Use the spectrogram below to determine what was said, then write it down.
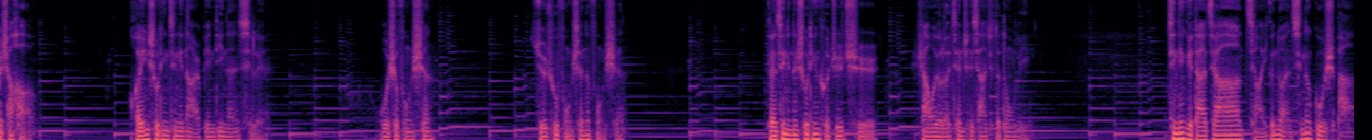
晚上好，欢迎收听今天的耳边低喃系列。我是冯生，绝处逢生的冯生。感谢您的收听和支持，让我有了坚持下去的动力。今天给大家讲一个暖心的故事吧。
